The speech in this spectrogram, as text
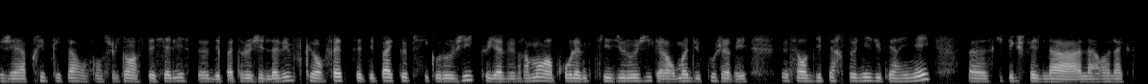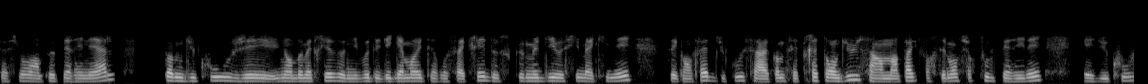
J'ai appris plus tard en consultant un spécialiste des pathologies de la vulve qu'en fait, c'était pas que psychologique, qu'il y avait vraiment un problème physiologique. Alors moi, du coup, j'avais une sorte d'hypertonie du périnée, euh, ce qui fait que je fais de la, la relaxation un peu périnéale comme du coup j'ai une endométriose au niveau des ligaments hétérosacrés, de ce que me dit aussi ma kiné, c'est qu'en fait du coup ça comme c'est très tendu, ça a un impact forcément sur tout le périnée et du coup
